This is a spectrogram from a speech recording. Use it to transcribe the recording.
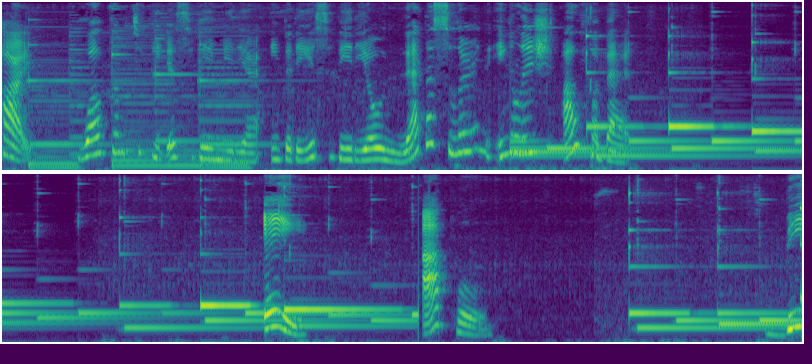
Hi, welcome to PSV Media. In today's video, let us learn English alphabet. A. Apple B.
